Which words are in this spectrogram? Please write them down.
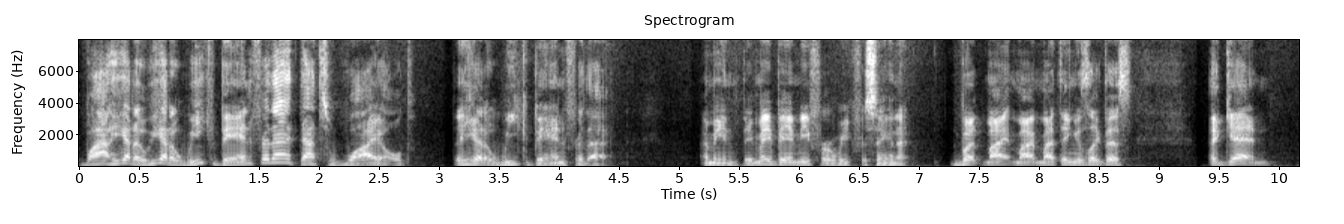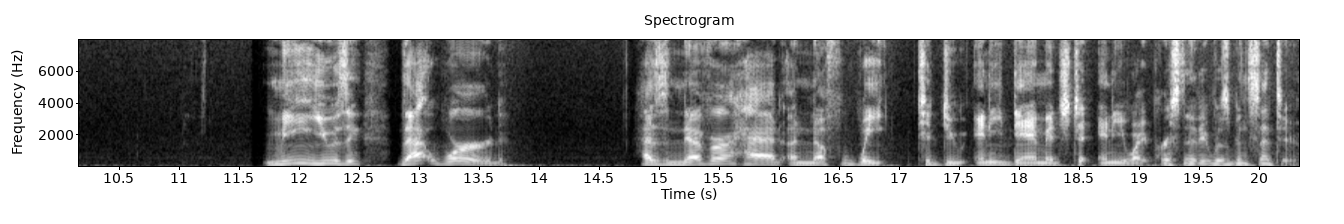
wow, he got a he got a week ban for that. That's wild. He got a week ban for that. I mean, they may ban me for a week for saying it, but my my my thing is like this. Again, me using that word has never had enough weight to do any damage to any white person that it was been said to.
